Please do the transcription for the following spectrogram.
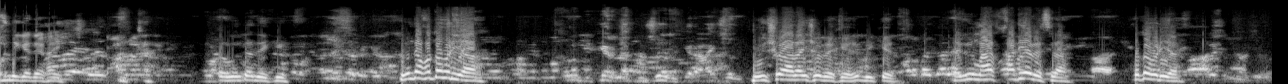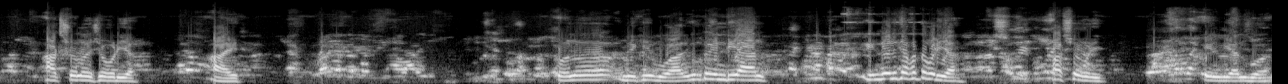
ওদিকে দেখাই। আচ্ছা দেখি। কত করিয়া দুইশো আড়াইশো বেকের বিকের একদিন মাছ কাটিয়া কত করিয়া আটশো, নয়শো করিয়া আয়। কোনো দেখি কিন্তু ইন্ডিয়ান। ইন্ডিয়ান কত করিয়া পাঁচশো করি ইন্ডিয়ান বোয়াল।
